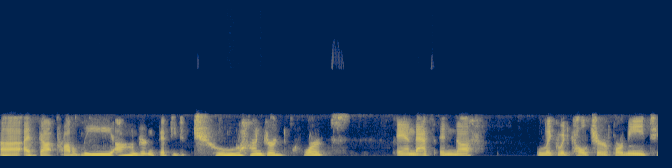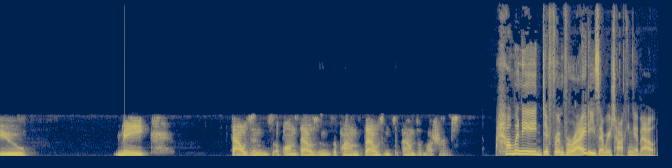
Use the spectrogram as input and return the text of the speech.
Uh, I've got probably 150 to 200 quarts, and that's enough liquid culture for me to make thousands upon thousands upon thousands of pounds of mushrooms. How many different varieties are we talking about?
